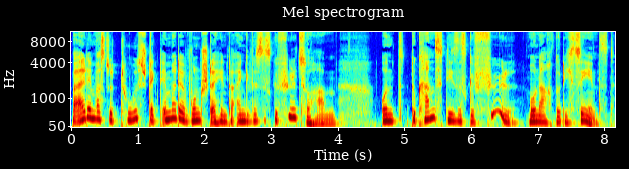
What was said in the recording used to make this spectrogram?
Bei all dem, was du tust, steckt immer der Wunsch dahinter, ein gewisses Gefühl zu haben. Und du kannst dieses Gefühl, wonach du dich sehnst,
